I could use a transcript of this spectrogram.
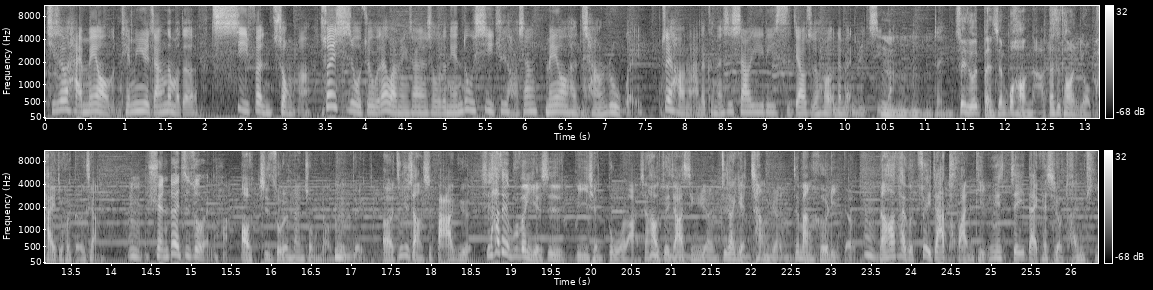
其实还没有《甜蜜乐章》那么的戏份重嘛，所以其实我觉得我在玩名山的时候，我的年度戏剧好像没有很常入围。最好拿的可能是肖伊丽死掉之后的那本日记吧。嗯嗯嗯嗯，对。所以说本身不好拿，但是通常有拍就会得奖。嗯，选对制作人的话，哦，制作人蛮重要的。对，呃，金曲奖是八月，其实它这个部分也是比以前多啦，像还有最佳新人、最佳演唱人，这蛮合理的。嗯，然后它有个最佳团体，因为这一代开始有团体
